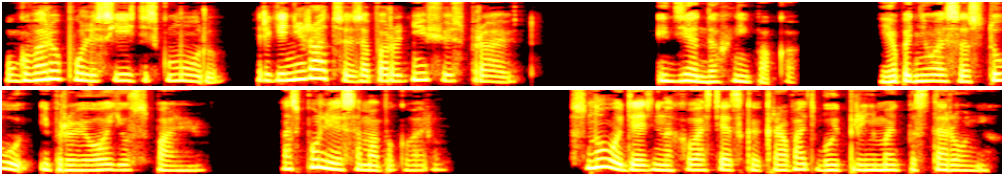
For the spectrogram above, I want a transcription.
Уговорю Поле съездить к морю. Регенерация за пару дней все исправит. Иди отдохни пока. Я поднялась со стула и провела ее в спальню. А с Полей я сама поговорю. Снова дядина холостяцкая кровать будет принимать посторонних.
